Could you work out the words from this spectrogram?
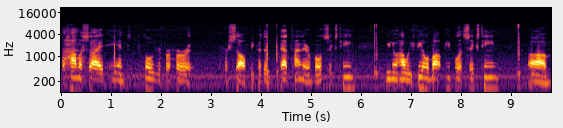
the homicide and closure for her herself because at that time they were both 16. We know how we feel about people at 16. Um,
